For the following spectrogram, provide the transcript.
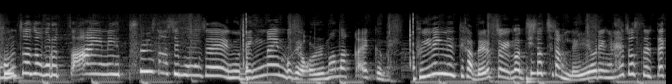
전체적으로 짜임이 full 사시 봉제 이 넥라인 보세요. 얼마나 깔끔해. 브이넥 니트가 매력적인 건 티셔츠랑 layering을 해줬을 때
